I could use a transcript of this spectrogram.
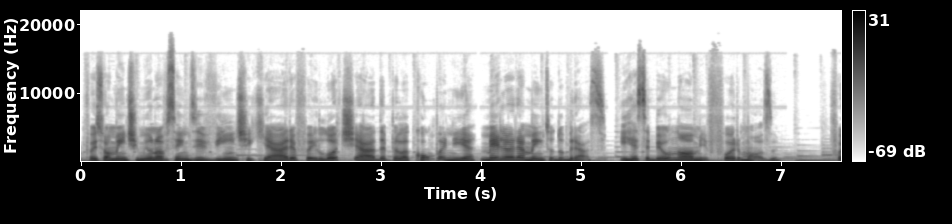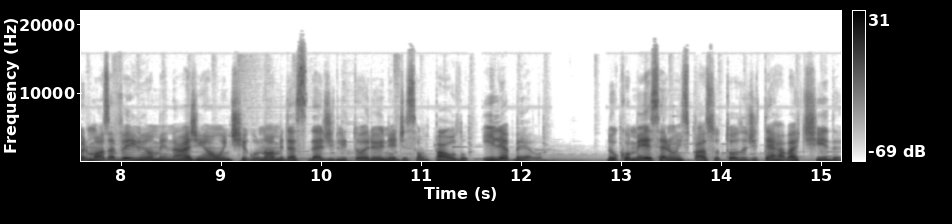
Foi somente em 1920 que a área foi loteada pela Companhia Melhoramento do Brás e recebeu o nome Formosa. Formosa veio em homenagem ao antigo nome da cidade litorânea de São Paulo, Ilha Bela. No começo era um espaço todo de terra batida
